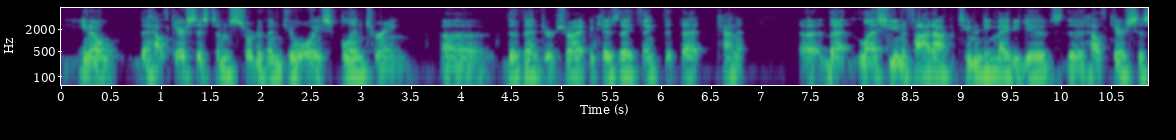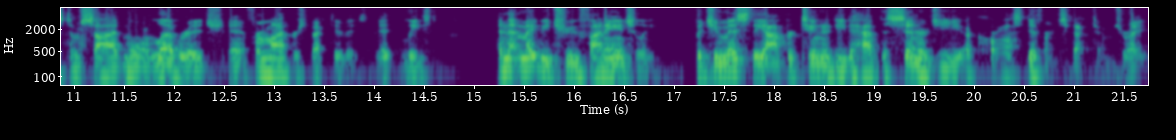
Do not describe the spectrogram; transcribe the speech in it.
you know, the healthcare systems sort of enjoy splintering uh, the vendors, right? Because they think that that kind of uh, that less unified opportunity maybe gives the healthcare system side more leverage, eh, from my perspective, at, at least. And that may be true financially, but you miss the opportunity to have the synergy across different spectrums, right?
